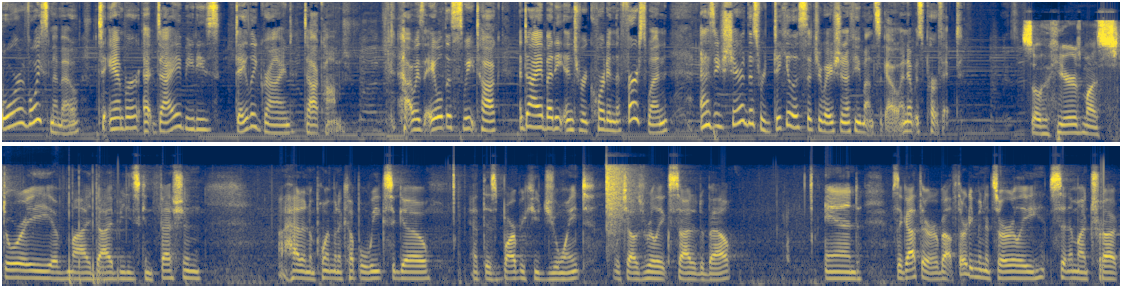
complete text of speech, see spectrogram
or a voice memo to Amber at diabetesdailygrind.com. I was able to sweet talk a diabetic into recording the first one as he shared this ridiculous situation a few months ago, and it was perfect. So here's my story of my diabetes confession. I had an appointment a couple weeks ago at this barbecue joint, which I was really excited about. And as I got there about 30 minutes early, sitting in my truck,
